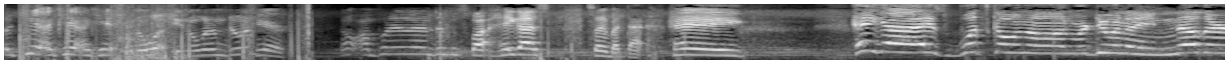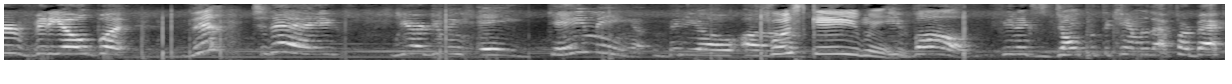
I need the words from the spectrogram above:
I can't, I can't, I can't. You know what? You know what I'm doing? Here. No, I'm putting it in a different spot. Hey guys, sorry about that. Hey. Hey guys, what's going on? We're doing another video, but this today we are doing a gaming video of First gaming. Evolve. Phoenix, don't put the camera that far back.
